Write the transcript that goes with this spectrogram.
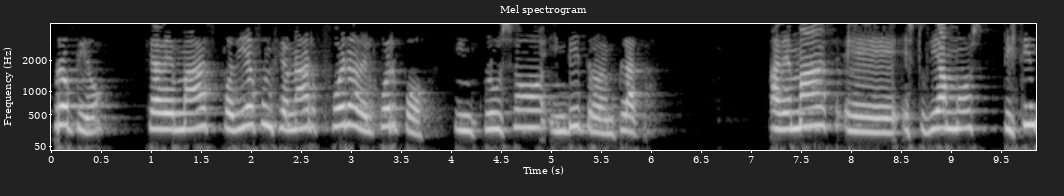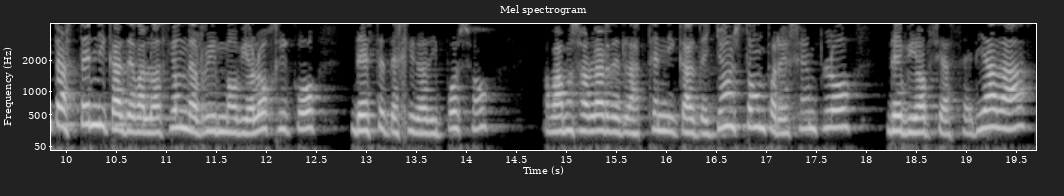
propio que además podía funcionar fuera del cuerpo, incluso in vitro, en placa. Además, eh, estudiamos distintas técnicas de evaluación del ritmo biológico de este tejido adiposo. Vamos a hablar de las técnicas de Johnston, por ejemplo, de biopsias seriadas.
